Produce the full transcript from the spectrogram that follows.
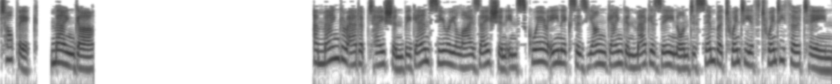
Topic: Manga. A manga adaptation began serialization in Square Enix's Young Gangan magazine on December 20, 2013.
